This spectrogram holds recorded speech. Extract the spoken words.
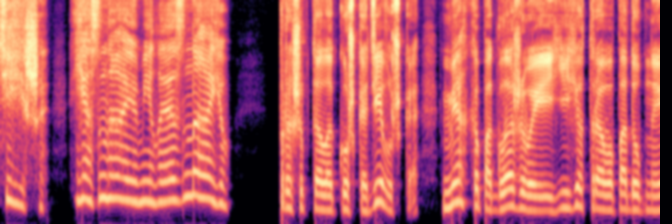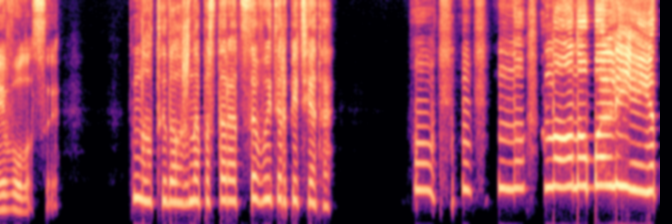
«Тссс, тише, я знаю, милая, знаю», прошептала кошка-девушка, мягко поглаживая ее травоподобные волосы. «Но ты должна постараться вытерпеть это». «Но, но оно болит,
